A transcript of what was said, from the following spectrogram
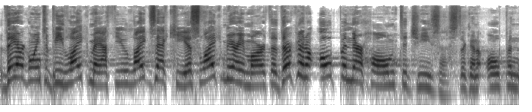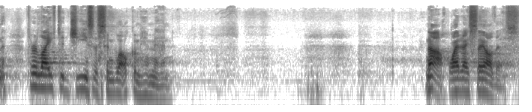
they are going to be like Matthew, like Zacchaeus, like Mary Martha. They're going to open their home to Jesus. They're going to open their life to Jesus and welcome him in. Now, why did I say all this?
